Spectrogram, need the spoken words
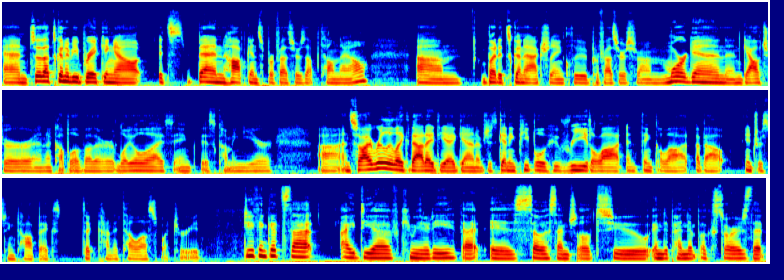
And so that's going to be breaking out. It's been Hopkins professors up till now. Um, but it's going to actually include professors from Morgan and Goucher and a couple of other Loyola, I think, this coming year. Uh, and so I really like that idea again of just getting people who read a lot and think a lot about interesting topics to kind of tell us what to read. Do you think it's that idea of community that is so essential to independent bookstores? That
